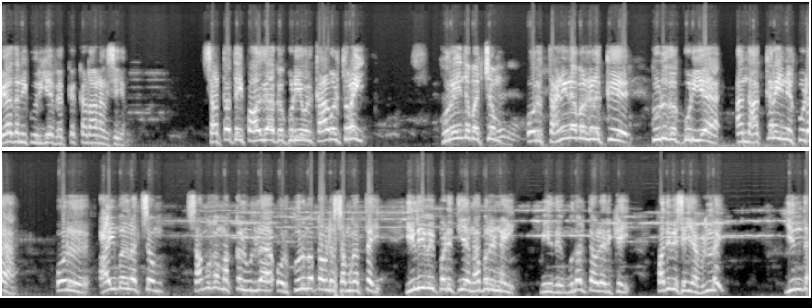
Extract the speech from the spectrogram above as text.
வேதனைக்குரிய வெட்கக்கடான விஷயம். சட்டத்தை பாதுகாக்கக்கூடிய ஒரு காவல்துறை குறைந்தபட்சம் ஒரு தனிநபர்களுக்கு கொடுக்கக்கூடிய அந்த அக்கறையினை கூட ஒரு ஐம்பது லட்சம் சமூக மக்கள் உள்ள ஒரு குறும்பக்கவுண்டர் சமூகத்தை இழிவுபடுத்திய நபரினை மீது முதல் தவறிக்கை பதிவு செய்யவில்லை. இந்த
